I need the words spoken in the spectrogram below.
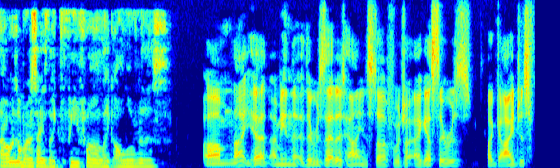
I was about to say, is like FIFA like all over this? Um, not yet. I mean, there was that Italian stuff, which I I guess there was a guy just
